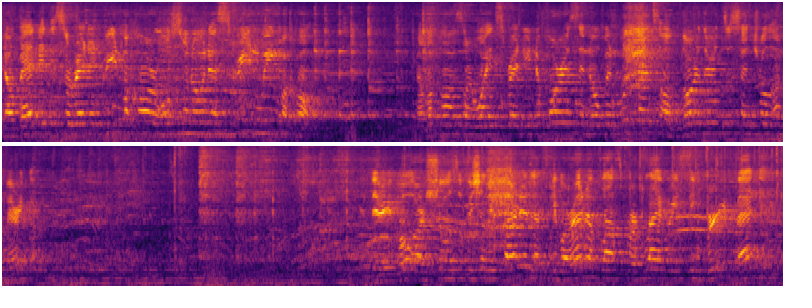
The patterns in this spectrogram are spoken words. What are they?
Now, Bandit is a red and green macaw, also known as green wing macaw. Now, macaws are widespread in the forests and open woodlands of northern to Central America. And there you go, our show's officially started. Let's give a round of applause for flag racing bird, Bandit.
